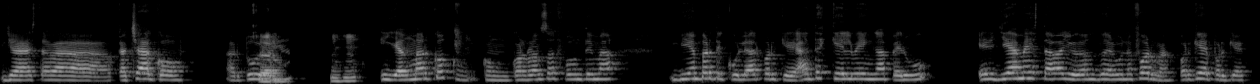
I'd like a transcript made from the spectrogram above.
ya estaba Cachaco, Arturo, y Gianmarco con, con, con Ronzo fue un tema bien particular porque antes que él venga a Perú, él ya me estaba ayudando de alguna forma. ¿Por qué? Porque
